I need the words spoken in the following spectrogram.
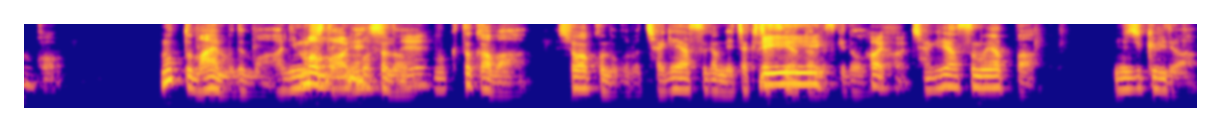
なんかもっと前もでもありましたよね。まあまあね。僕とかは小学校の頃チャゲアスがめちゃくちゃ好きだったんですけど、はいはい。チャゲアスもやっぱミュージックビデオは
